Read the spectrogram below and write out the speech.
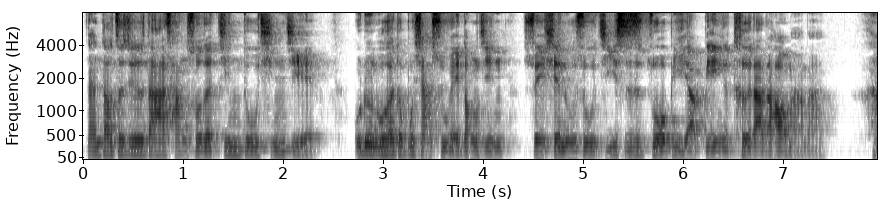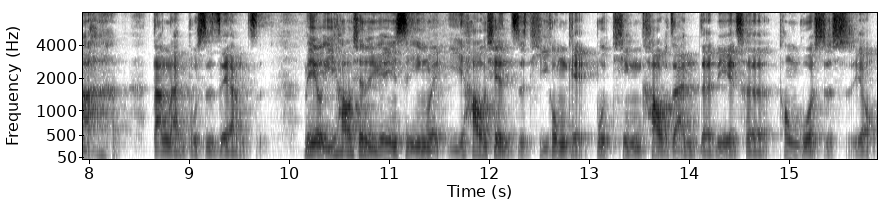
难道这就是大家常说的京都情节？无论如何都不想输给东京，所以线路数即使是作弊也要编一个特大的号码吗？哈哈，当然不是这样子。没有一号线的原因，是因为一号线只提供给不停靠站的列车通过时使用。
